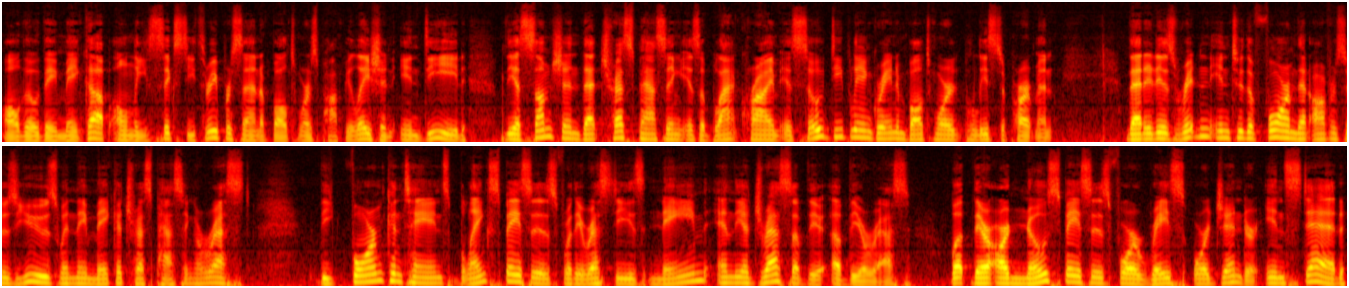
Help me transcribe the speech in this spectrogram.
although they make up only 63% of Baltimore's population. Indeed, the assumption that trespassing is a black crime is so deeply ingrained in Baltimore Police Department that it is written into the form that officers use when they make a trespassing arrest. The form contains blank spaces for the arrestee's name and the address of the of the arrest, but there are no spaces for race or gender. Instead,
